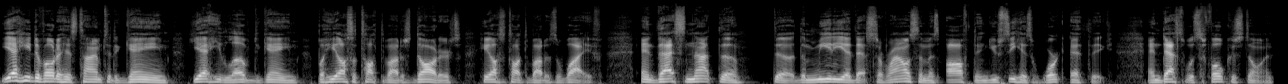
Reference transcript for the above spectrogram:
Yeah, he devoted his time to the game. Yeah, he loved the game, but he also talked about his daughters. He also talked about his wife, and that's not the the the media that surrounds him as often you see his work ethic and that's what's focused on.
